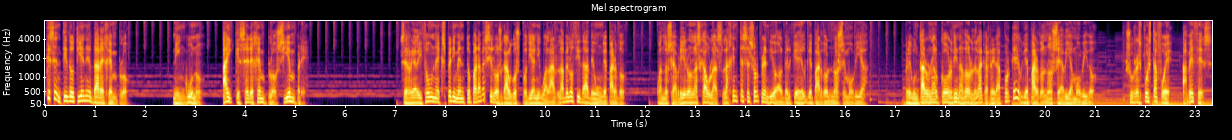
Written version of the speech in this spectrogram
¿Qué sentido tiene dar ejemplo? Ninguno. Hay que ser ejemplo siempre se realizó un experimento para ver si los galgos podían igualar la velocidad de un guepardo. Cuando se abrieron las jaulas, la gente se sorprendió al ver que el guepardo no se movía. Preguntaron al coordinador de la carrera por qué el guepardo no se había movido. Su respuesta fue, a veces,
